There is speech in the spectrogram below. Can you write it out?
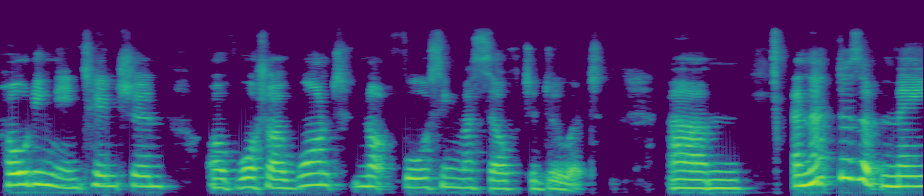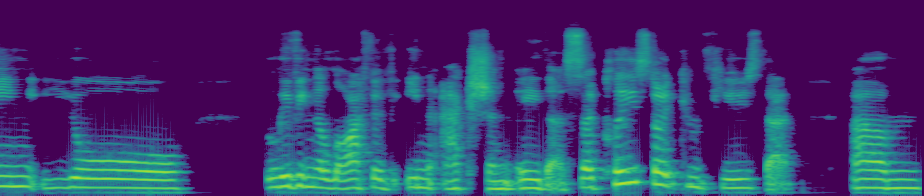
holding the intention of what I want, not forcing myself to do it. Um, and that doesn't mean you're living a life of inaction either. So please don't confuse that. Um,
